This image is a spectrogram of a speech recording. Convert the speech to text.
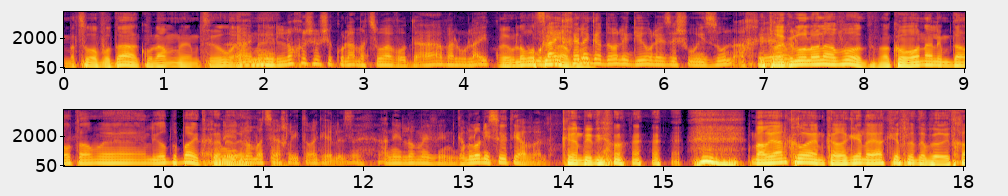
מצאו עבודה, כולם נמצאו, אין... אני לא חושב שכולם מצאו עבודה, אבל אולי, לא. חלק גדול הגיעו לאיזשהו איזון אחר. התרגלו לא לעבוד, והקורונה לימדה אותם אה, להיות בבית אני כנראה. לא מצליח להתרגל לזה, אני לא מבין. גם לא ניסיתי אבל. כן, בדיוק. מריאן כהן, כרגיל היה כיף לדבר איתך,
